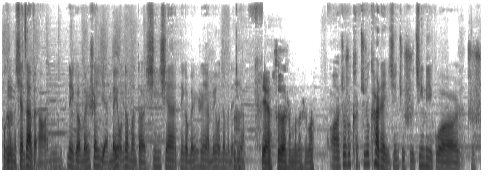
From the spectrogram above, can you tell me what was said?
不可能现在纹啊，那个纹身也没有那么的新鲜，那个纹身也没有那么的这个颜色什么的，什么。啊，就是看，就是看着已经就是经历过，就是，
